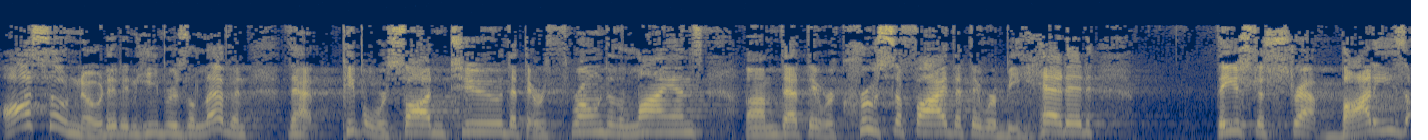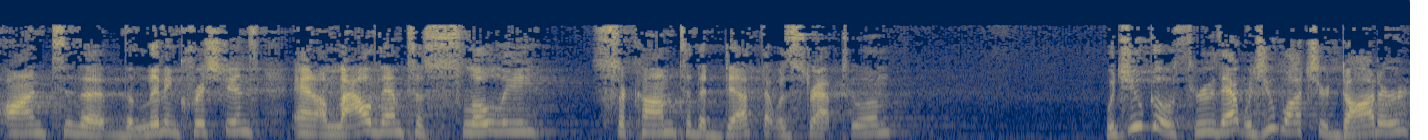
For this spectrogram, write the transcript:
also noted in Hebrews 11 that people were sodden too, that they were thrown to the lions, um, that they were crucified, that they were beheaded. They used to strap bodies onto the, the living Christians and allow them to slowly succumb to the death that was strapped to them. Would you go through that? Would you watch your daughter,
